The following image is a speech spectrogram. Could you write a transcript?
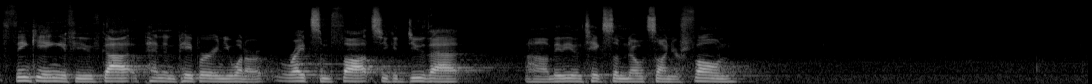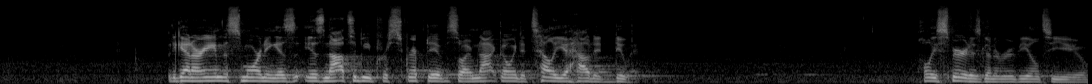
thinking. If you've got a pen and paper and you want to write some thoughts, you could do that. Uh, maybe even take some notes on your phone. But again, our aim this morning is, is not to be prescriptive, so I'm not going to tell you how to do it. Holy Spirit is going to reveal to you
